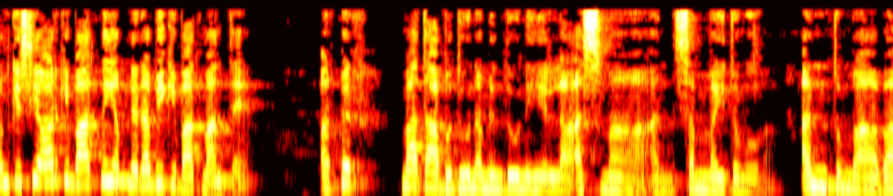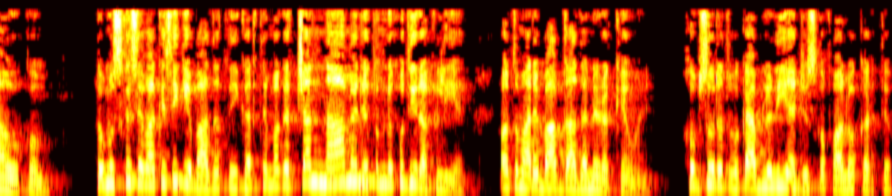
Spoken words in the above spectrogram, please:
ہم کسی اور کی بات نہیں، اپنے ربی کی بات مانتے ہیں۔ اور پھر ماتا بدون مندون اللہ اسما ان سمئی تم ان تم و آبا تم اس کے سوا کسی کی عبادت نہیں کرتے، مگر چند نام ہے جو تم نے خود ہی رکھ لی ہے اور تمہارے باپ دادا نے رکھے ہوئے ہیں۔ خوبصورت وکیبلری ہے جس کو فالو کرتے ہو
